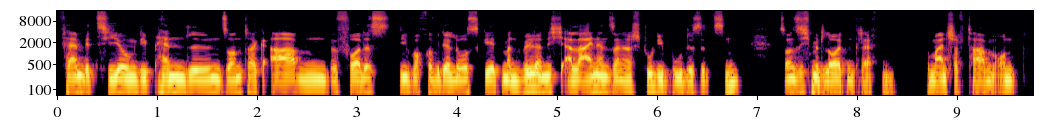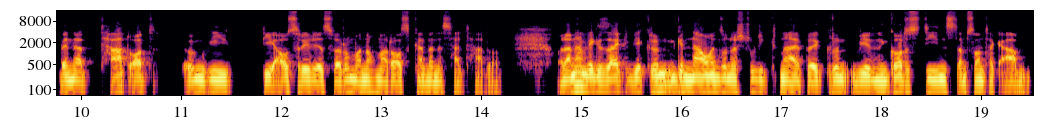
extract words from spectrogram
Fernbeziehungen, die pendeln, Sonntagabend, bevor das die Woche wieder losgeht, man will ja nicht alleine in seiner Studiebude sitzen, sondern sich mit Leuten treffen, Gemeinschaft haben und wenn der Tatort irgendwie die Ausrede ist, warum man nochmal raus kann, dann ist halt Tatort. Und dann haben wir gesagt, wir gründen genau in so einer Studiekneipe, gründen wir einen Gottesdienst am Sonntagabend.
